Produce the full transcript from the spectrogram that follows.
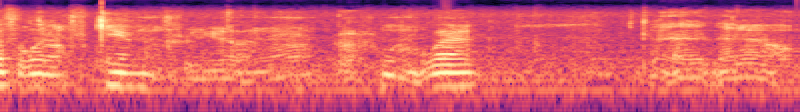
Cause I don't wanna. I don't know if I went off camera for you not, or if it went black. Just gonna edit that out.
